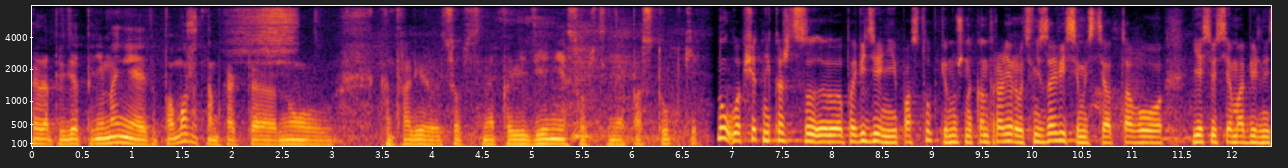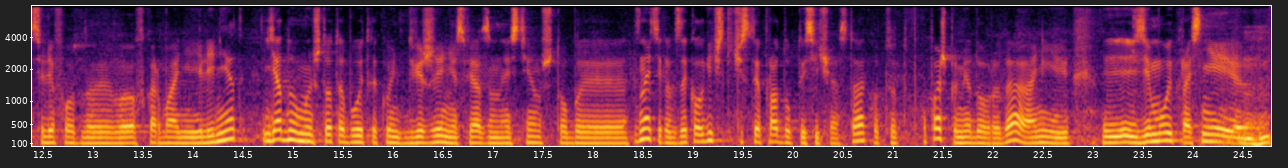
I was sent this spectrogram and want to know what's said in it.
Когда придет понимание, это поможет нам как-то, ну, контролировать собственное поведение, собственные поступки? Ну, вообще-то, мне кажется, э, поведение и поступки нужно контролировать вне зависимости от того, есть у тебя мобильный телефон э, в кармане или нет. Я думаю, что это будет какое-нибудь движение, связанное с тем, чтобы... Знаете, как за экологически чистые продукты сейчас, так? Вот ты покупаешь помидоры, да, они э, зимой краснее угу.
